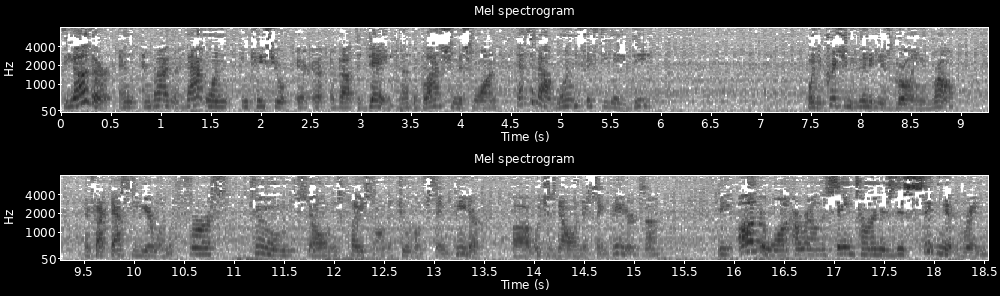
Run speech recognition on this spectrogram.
the other, and, and by the way, that one, in case you're uh, about the date, not the blasphemous one, that's about 150 AD, when the Christian community is growing in Rome. In fact, that's the year when the first tombstone is placed on the tomb of St. Peter, uh, which is now under St. Peter's. Huh? The other one around the same time is this signet ring.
